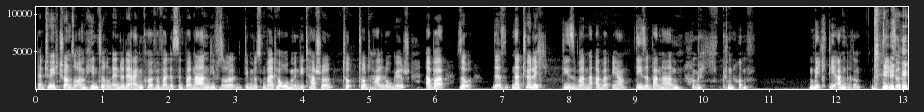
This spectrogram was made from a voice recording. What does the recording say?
natürlich schon so am hinteren Ende der Einkäufe, weil das sind Bananen, die, so, die müssen weiter oben in die Tasche. To total logisch. Aber so, das, natürlich diese Bananen, aber ja, diese Bananen habe ich genommen. Nicht die anderen. Diese.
